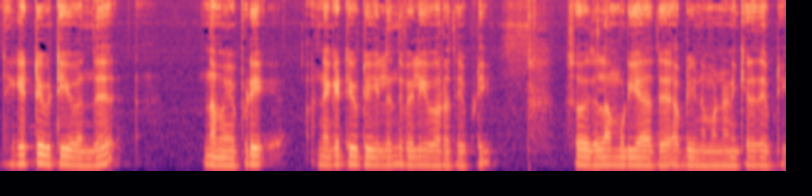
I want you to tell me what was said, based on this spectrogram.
நெகட்டிவிட்டி வந்து நம்ம எப்படி நெகட்டிவிட்டியிலேருந்து வெளியே வர்றது எப்படி? ஸோ இதெல்லாம் முடியாது அப்படின்னு நம்ம நினைக்கிறது எப்படி?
